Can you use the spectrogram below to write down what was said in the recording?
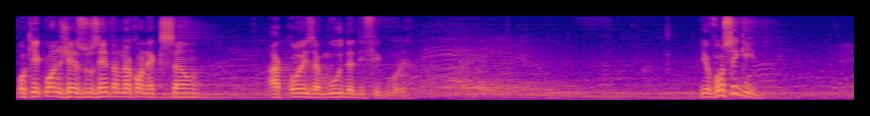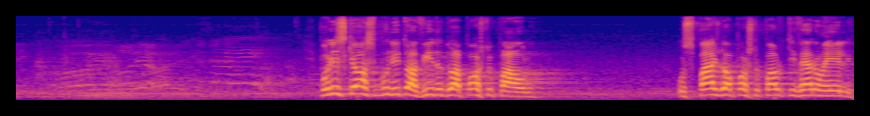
porque quando Jesus entra na conexão, a coisa muda de figura. Eu vou seguindo. Por isso que eu acho bonito a vida do apóstolo Paulo. Os pais do apóstolo Paulo tiveram ele.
